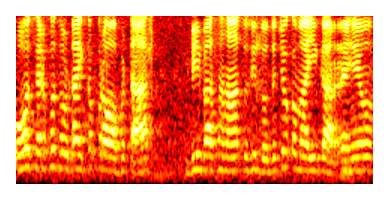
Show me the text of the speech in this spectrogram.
ਉਹ ਸਿਰਫ ਤੁਹਾਡਾ ਇੱਕ ਪ੍ਰੋਫਿਟ ਆ, ਵੀ ਬਸ ਹਾਂ, ਤੁਸੀਂ ਦੁੱਧ ਚੋਂ ਕਮਾਈ ਕਰ ਰਹੇ ਹੋ।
